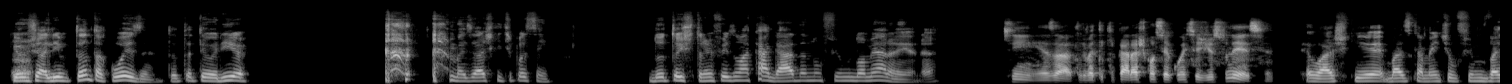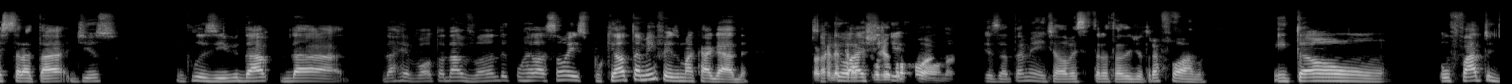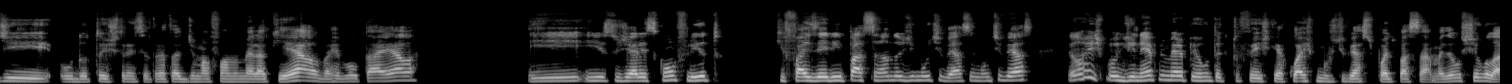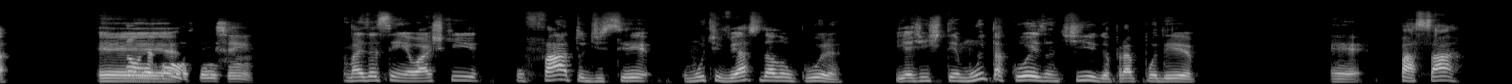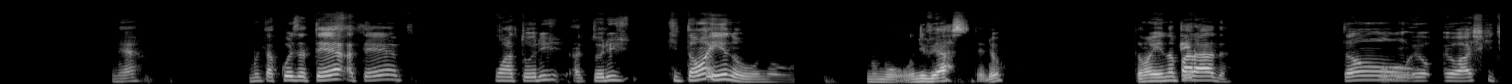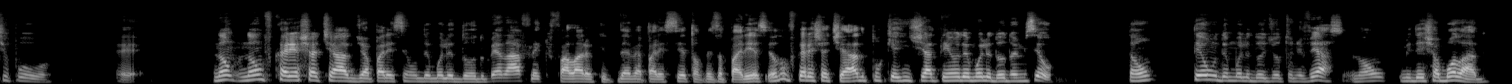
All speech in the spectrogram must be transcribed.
Porque ah. eu já li tanta coisa, tanta teoria. mas eu acho que, tipo assim. Doutor Estranho fez uma cagada no filme do Homem-Aranha, né? Sim, exato. Ele vai ter que encarar as consequências disso nesse. Eu acho que basicamente o filme vai se tratar disso, inclusive da, da, da revolta da Wanda com relação a isso, porque ela também fez uma cagada. Só, Só que, que eu acho de outra que... forma. Exatamente, ela vai ser tratada de outra forma. Então, o fato de o Doutor Estranho ser tratado de uma forma melhor que ela vai revoltar ela, e, e isso gera esse conflito que faz ele ir passando de multiverso em multiverso. Eu não respondi nem a primeira pergunta que tu fez, que é quais multiversos pode passar, mas eu chego lá. É... Não, é bom, sim, sim. Mas assim, eu acho que o fato de ser o multiverso da loucura e a gente ter muita coisa antiga para poder é, passar, né? Muita coisa até até com atores atores que estão aí no, no, no, universo, entendeu? Estão aí na parada. Então, eu, eu acho que, tipo, é, não, não ficaria chateado de aparecer um Demolidor do Ben Affleck, que falaram que deve aparecer, talvez apareça. Eu não ficaria chateado porque a gente já tem o Demolidor do MCU. Então, ter um Demolidor de outro universo não me deixa bolado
